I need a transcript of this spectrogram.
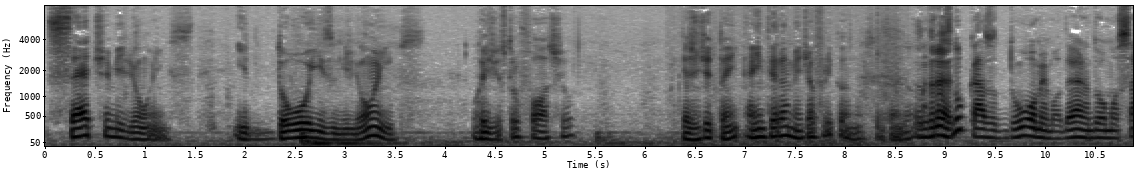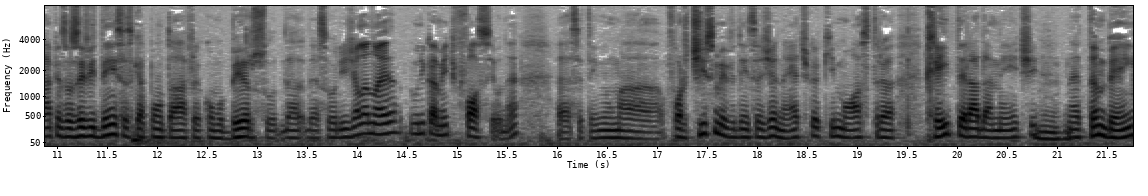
7 milhões e 2 milhões, o registro fóssil que a gente tem é inteiramente africano. André... Mas no caso do homem moderno, do Homo sapiens, as evidências que apontam a África como berço da, dessa origem, ela não é unicamente fóssil, né? É, você tem uma fortíssima evidência genética que mostra reiteradamente, uhum. né, também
